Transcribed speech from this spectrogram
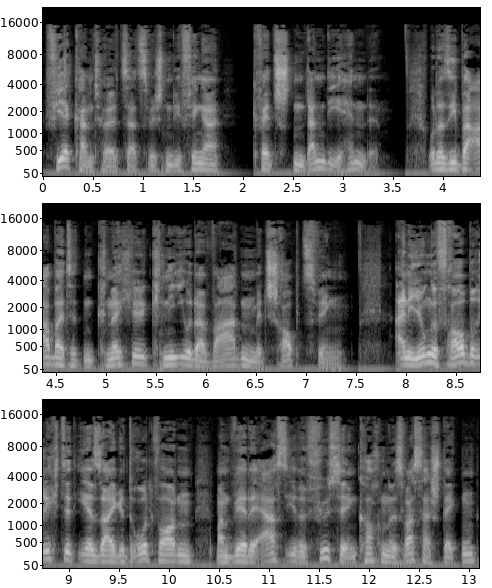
Vierkanthölzer zwischen die Finger, quetschten dann die Hände. Oder sie bearbeiteten Knöchel, Knie oder Waden mit Schraubzwingen. Eine junge Frau berichtet, ihr sei gedroht worden, man werde erst ihre Füße in kochendes Wasser stecken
